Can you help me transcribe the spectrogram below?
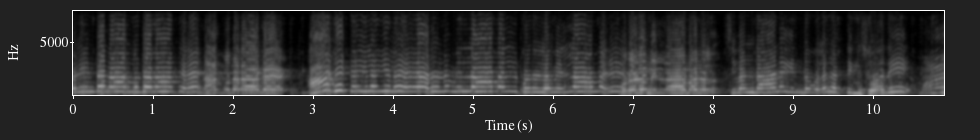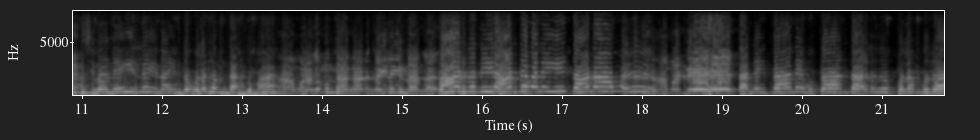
ஒளிந்த நாள் முதலாக நான் முதலாக. ஆதி கையிலே அருளும் இல்லாமல் பொருளும் இல்லாமல் பொருளும் இல்லாமல். சிவன் தானே இந்த உலகத்தின் சோதி சிவனே இல்லை நான் இந்த உலகம் தாங்குமா? உலகமும் தாங்காது கையிலையும் தாங்க பார்வதி ஆண்டவனை ஆமண்ணே தன்னைத்தானே உட்கார்ந்து அழுது புலம்புதா?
